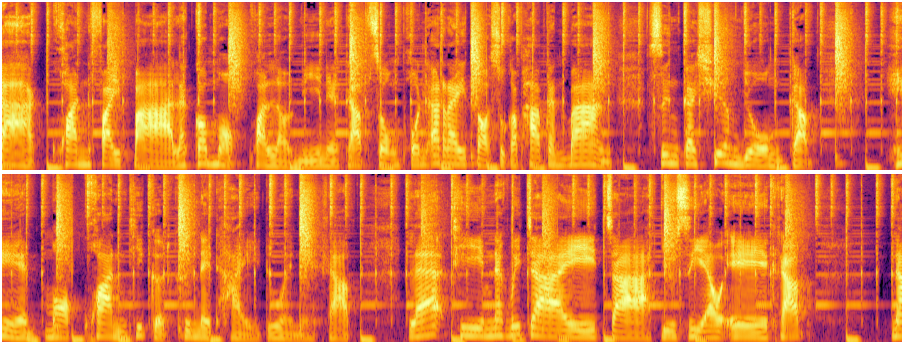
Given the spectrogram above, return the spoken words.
จากควันไฟป่าและก็หมอกควันเหล่านี้นะครับส่งผลอะไรต่อสุขภาพกันบ้าง ซึ่งก็เชื่อมโยงกับเหตุหมอกควันที่เกิดขึ้นในไทยด้วยนะครับ และทีมนักวิจัยจาก UCLA ครับน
